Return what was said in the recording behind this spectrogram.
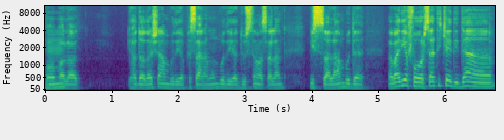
خب حالا یا داداشم بوده یا پسرمون بوده یا دوست مثلا 20 سالم بوده. و بعد یه فرصتی که دیدم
